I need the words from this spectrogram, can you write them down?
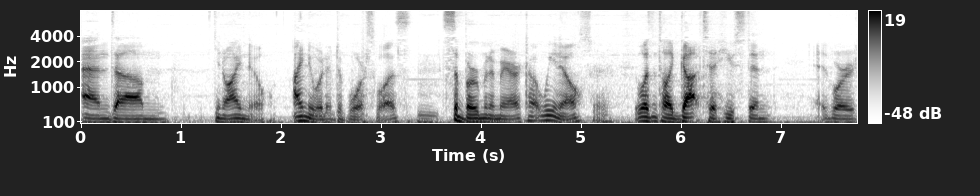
and um, you know, I knew. I knew what a divorce was. Suburban America, we know. It wasn't until I got to Houston uh, where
